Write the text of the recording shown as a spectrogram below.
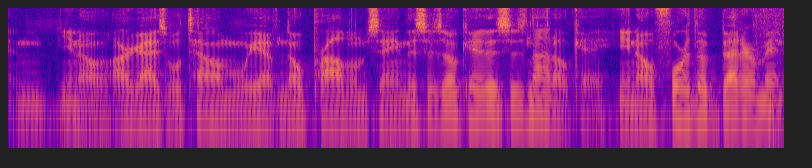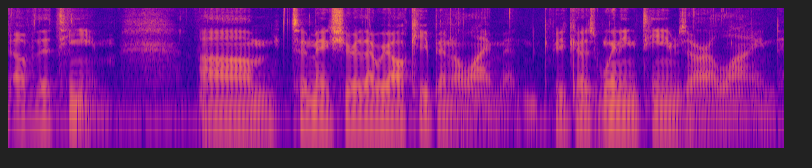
and you know our guys will tell them we have no problem saying this is okay, this is not okay. You know, for the betterment of the team, um, to make sure that we all keep in alignment because winning teams are aligned.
